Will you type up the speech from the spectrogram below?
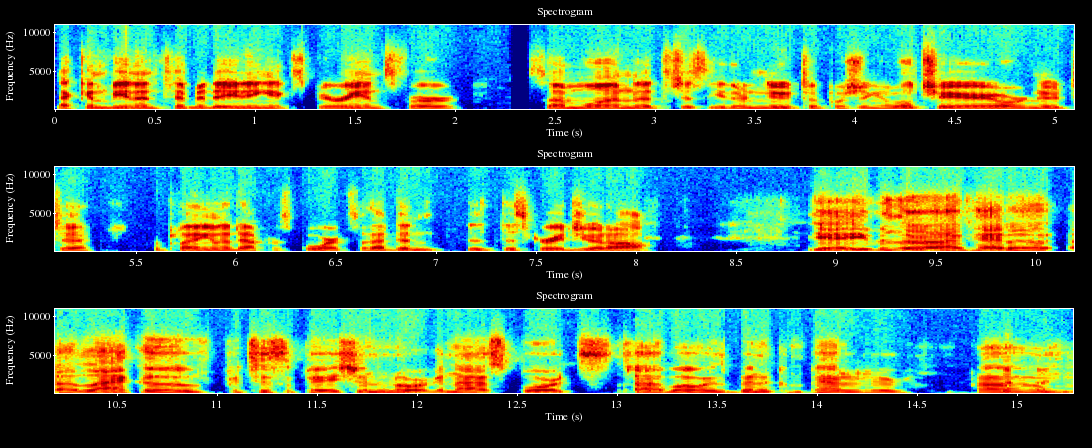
that can be an intimidating experience for someone that's just either new to pushing a wheelchair or new to, to playing an adaptive sport. So that didn't discourage you at all? Yeah even though i've had a, a lack of participation in organized sports i've always been a competitor um,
